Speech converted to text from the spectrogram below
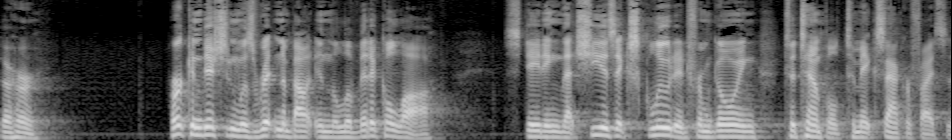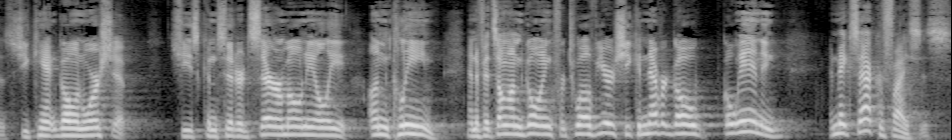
to her. Her condition was written about in the Levitical law, stating that she is excluded from going to temple to make sacrifices. She can't go and worship. She's considered ceremonially unclean. And if it's ongoing for 12 years, she can never go, go in and, and make sacrifices.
